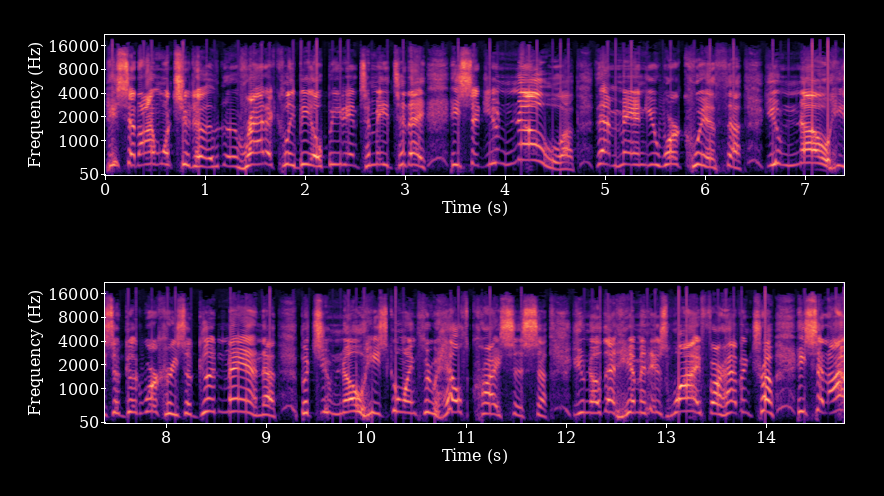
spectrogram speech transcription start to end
He said, I want you to uh, radically be obedient to me today. He said, You know that man you work with you know he's a good worker, he's a good man, uh, but you know he's going through health crisis. Uh, you know that him and his wife are having trouble. He said, I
